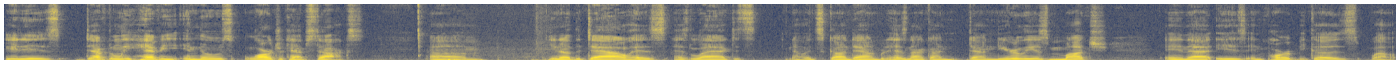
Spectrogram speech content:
it is definitely heavy in those larger cap stocks. Um, you know the Dow has has lagged. It's you know it's gone down, but it has not gone down nearly as much, and that is in part because well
